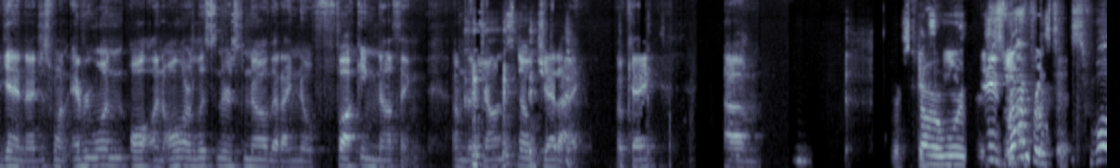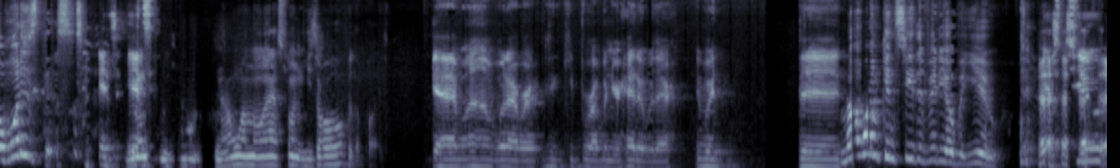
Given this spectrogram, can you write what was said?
again, I just want everyone all and all our listeners to know that I know fucking nothing. I'm the Jon Snow Jedi. Okay. Um, Star it's- Wars. these references. Well, what is this? it's You it's mentioned Jon Snow on the last one. He's all over the place. yeah, well, whatever. You keep rubbing your head over there. It would the No one can see the video but you. there's two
